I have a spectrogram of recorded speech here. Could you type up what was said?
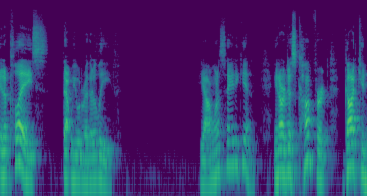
in a place that we would rather leave. Yeah, I want to say it again. In our discomfort, God can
